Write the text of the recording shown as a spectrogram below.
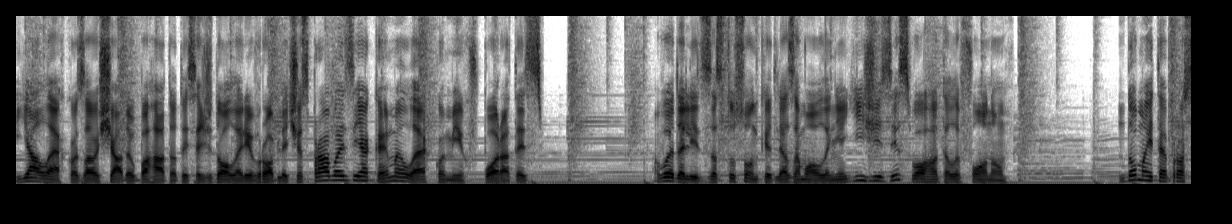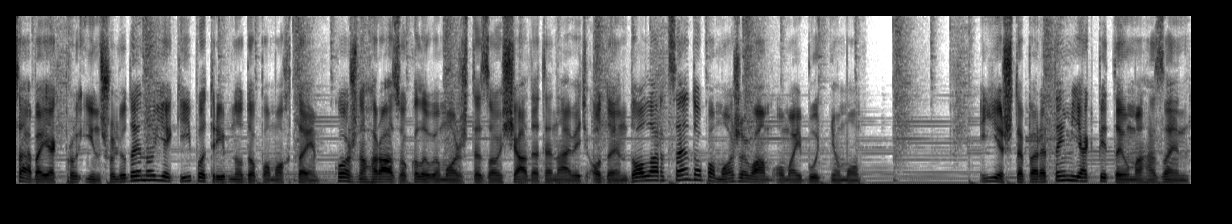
Я легко заощадив багато тисяч доларів, роблячи справи, з якими легко міг впоратись. Видаліть застосунки для замовлення їжі зі свого телефону. Думайте про себе як про іншу людину, якій потрібно допомогти. Кожного разу, коли ви можете заощадити навіть 1 долар, це допоможе вам у майбутньому. Їжте перед тим, як піти в магазин.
